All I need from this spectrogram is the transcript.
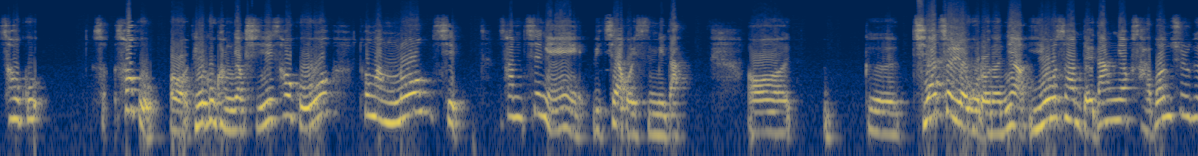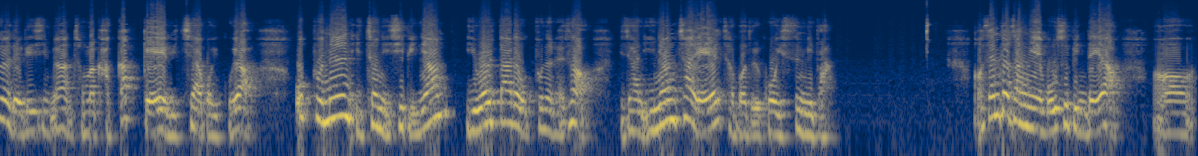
서구, 서, 구 어, 대구광역시 서구 통학로 10, 3층에 위치하고 있습니다. 어, 그 지하철역으로는요. 2호선 내당역 4번 출구에 내리시면 정말 가깝게 위치하고 있고요. 오픈은 2022년 2월 달에 오픈을 해서 이제 한 2년 차에 접어들고 있습니다. 어, 센터장님의 모습인데요. 어,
